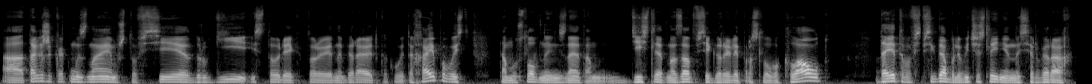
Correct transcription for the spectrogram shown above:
А также, как мы знаем, что все другие истории, которые набирают какую-то хайповость, там, условно, не знаю, там, 10 лет назад все говорили про слово «клауд», До этого всегда были вычисления на серверах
